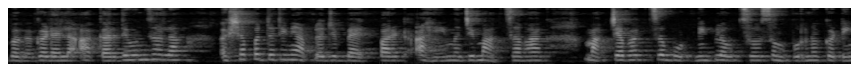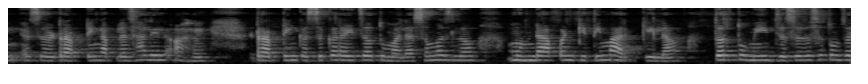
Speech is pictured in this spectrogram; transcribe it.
बघा गड्याला आकार देऊन झाला. अशा पद्धतीने आपलं जे बॅक पार्ट आहे म्हणजे मागचा भाग मागच्या भागचं बोटनिक ब्लाऊजचं संपूर्ण कटिंग असं ड्राफ्टिंग आपलं झालेलं आहे. ड्राफ्टिंग कसं करायचं तुम्हाला समजलं? मुंडा आपण किती मार्क केला? तर तुम्ही जसं जसं तुमचं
